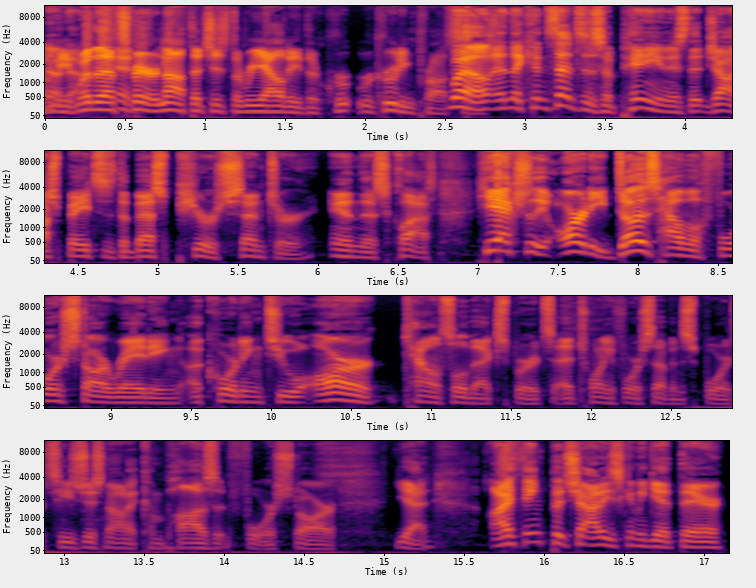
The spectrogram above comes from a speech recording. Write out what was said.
I no, mean, no. whether that's and, fair or not, that's just the reality of the rec- recruiting process. Well, and the consensus opinion is that Josh Bates is the best pure center in this class. He actually already does have a four star rating according to our council of experts at 24 7 Sports. He's just not a composite four star yet. I think Picciotti's going to get there.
